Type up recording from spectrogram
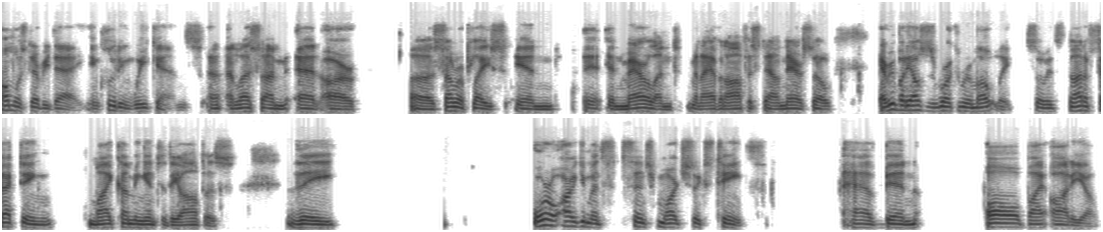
almost every day, including weekends, uh, unless I'm at our uh, summer place in in Maryland, and I have an office down there. So everybody else is working remotely, so it's not affecting my coming into the office. The oral arguments since March 16th have been all by audio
